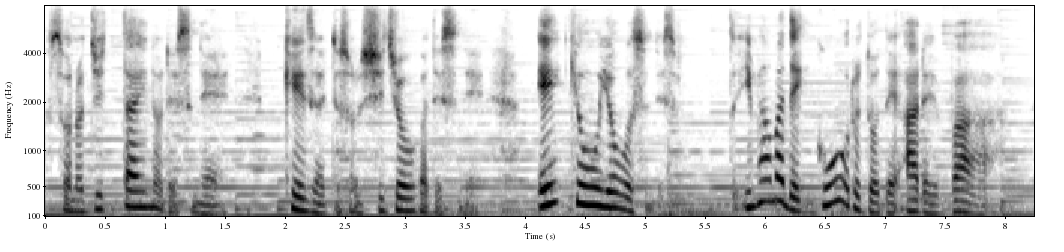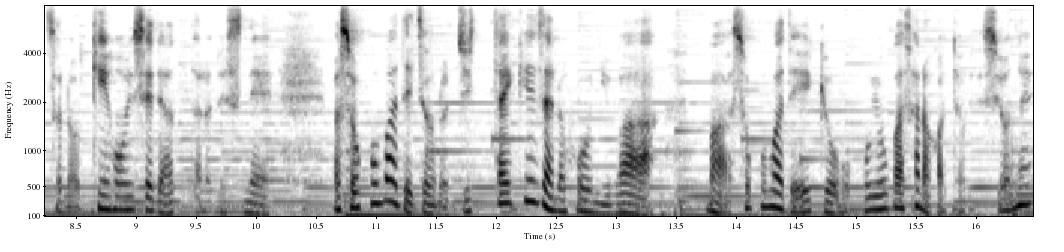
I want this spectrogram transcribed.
その実態のですね、経済とその市場がですね、影響を及ぼすんですよ。今までゴールドであれば、その金本位制であったらですね、まあ、そこまでその実体経済の方には、まあ、そこまで影響を及ばさなかったわけですよね。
